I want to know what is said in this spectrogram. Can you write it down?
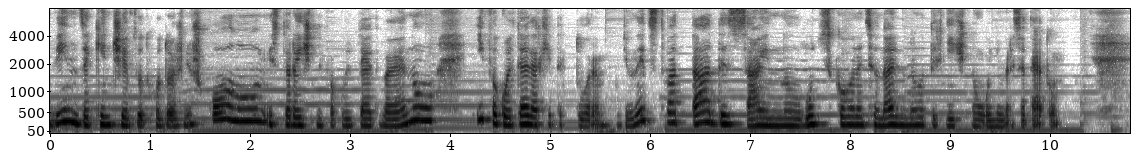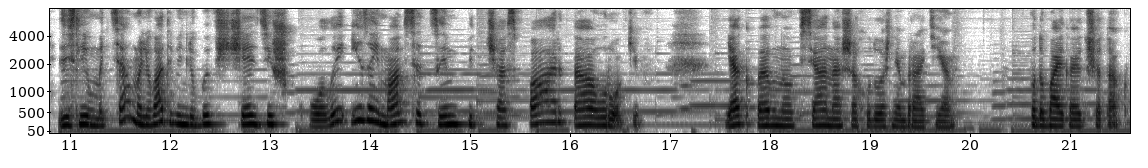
Він закінчив тут художню школу, історичний факультет ВНУ і факультет архітектури, будівництва та дизайну Луцького національного технічного університету. Зі слів митця, малювати він любив ще зі школи і займався цим під час пар та уроків, як певно, вся наша художня братія. Подобайка, якщо так.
